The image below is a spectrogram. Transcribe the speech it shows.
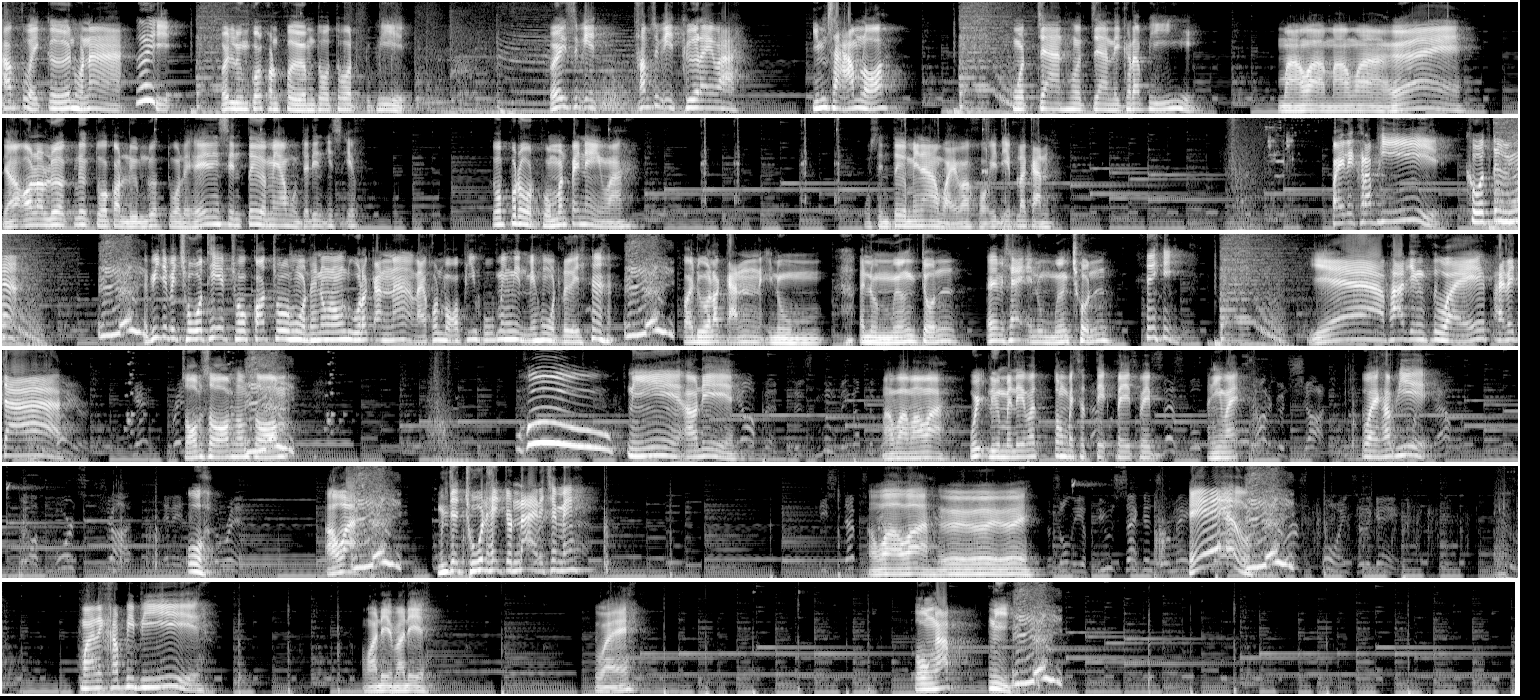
ภาสวยเกินหัวหน้า เฮ้ย เฮ้ยลืมกดคอนเฟิร์มโทษโทษพี่ เฮ้ย11ทับ11คืออะไรวะยิมสามเหรอหัวจานหัวจานเลยครับพี่ มาว่ามาว่าเอ้ย เดี๋ยวเอาเราเลือกเลือกตัวก่อนลืมเลือกตัวเลย เฮ้ยเซนเตอร์ไม่เอาผมจะเล่น SF ตัวโปรดผมมันไปไหนวะโอ้เซนเตอร์ไม่น่าไหวว่ะขอ SF ละกัน ไปเลยครับพี่ โคตรตึงอะ่ะแต่พี่จะไปโชว์เทพโชว์ก๊อตโชว์โหดให้น้องๆดูละกันนะ หลายคนบอกว่าพี่คุกไม่เห็นไม่โหดเลย คอยดูละกันไอ้หนุ่มไอ้หนุ่มเมืองจนเอ้ยไม่ใช่ไอ้หนุ่มเมืองชน เย้ภาพยังสวยไปเลยจ้าซ้อมซ้อมซ้อมซ้อมฮู้นี่เอาดิมาว่ะมาว่ะอุ้ยลืมไปเลยว่าต้องไปสเตปไปไปอันนี้ไว้ Not a good shot. สวยครับพี่ โอ้ เอาอะมึงจะชูดให้จนได้เลยใช่ไหม เอาว่าว่าเฮ้ยเฮ้ยเฮ้ยเฮ้วมาเลยครับพี่พีมาดิมาดิสวย ตรงครับ นี่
